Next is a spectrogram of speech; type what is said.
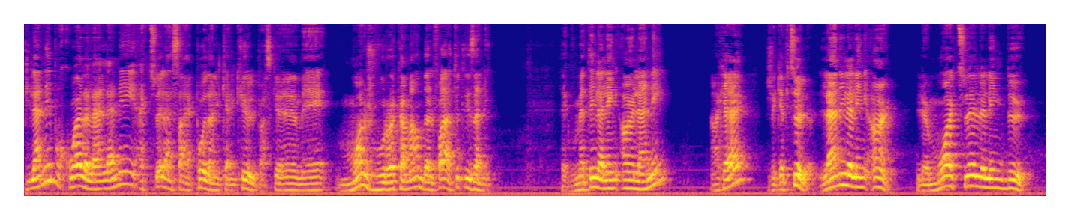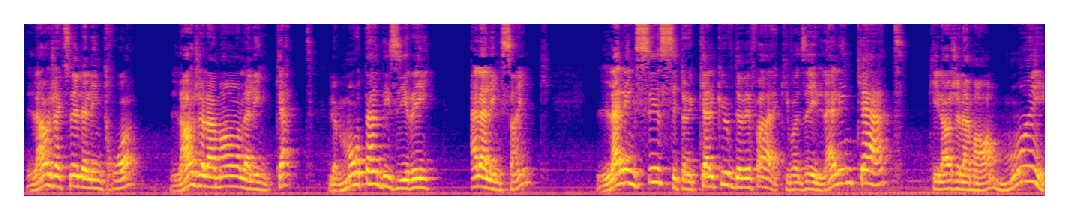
Puis l'année, pourquoi? L'année actuelle, elle ne sert pas dans le calcul, parce que, mais moi, je vous recommande de le faire à toutes les années. Fait que vous mettez la ligne 1 l'année, OK? Je récapitule. L'année, la ligne 1. Le mois actuel, la ligne 2. L'âge actuel, la ligne 3. L'âge de la mort, la ligne 4. Le montant désiré à la ligne 5. La ligne 6, c'est un calcul que vous devez faire qui va dire la ligne 4, qui est l'âge de la mort, moins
